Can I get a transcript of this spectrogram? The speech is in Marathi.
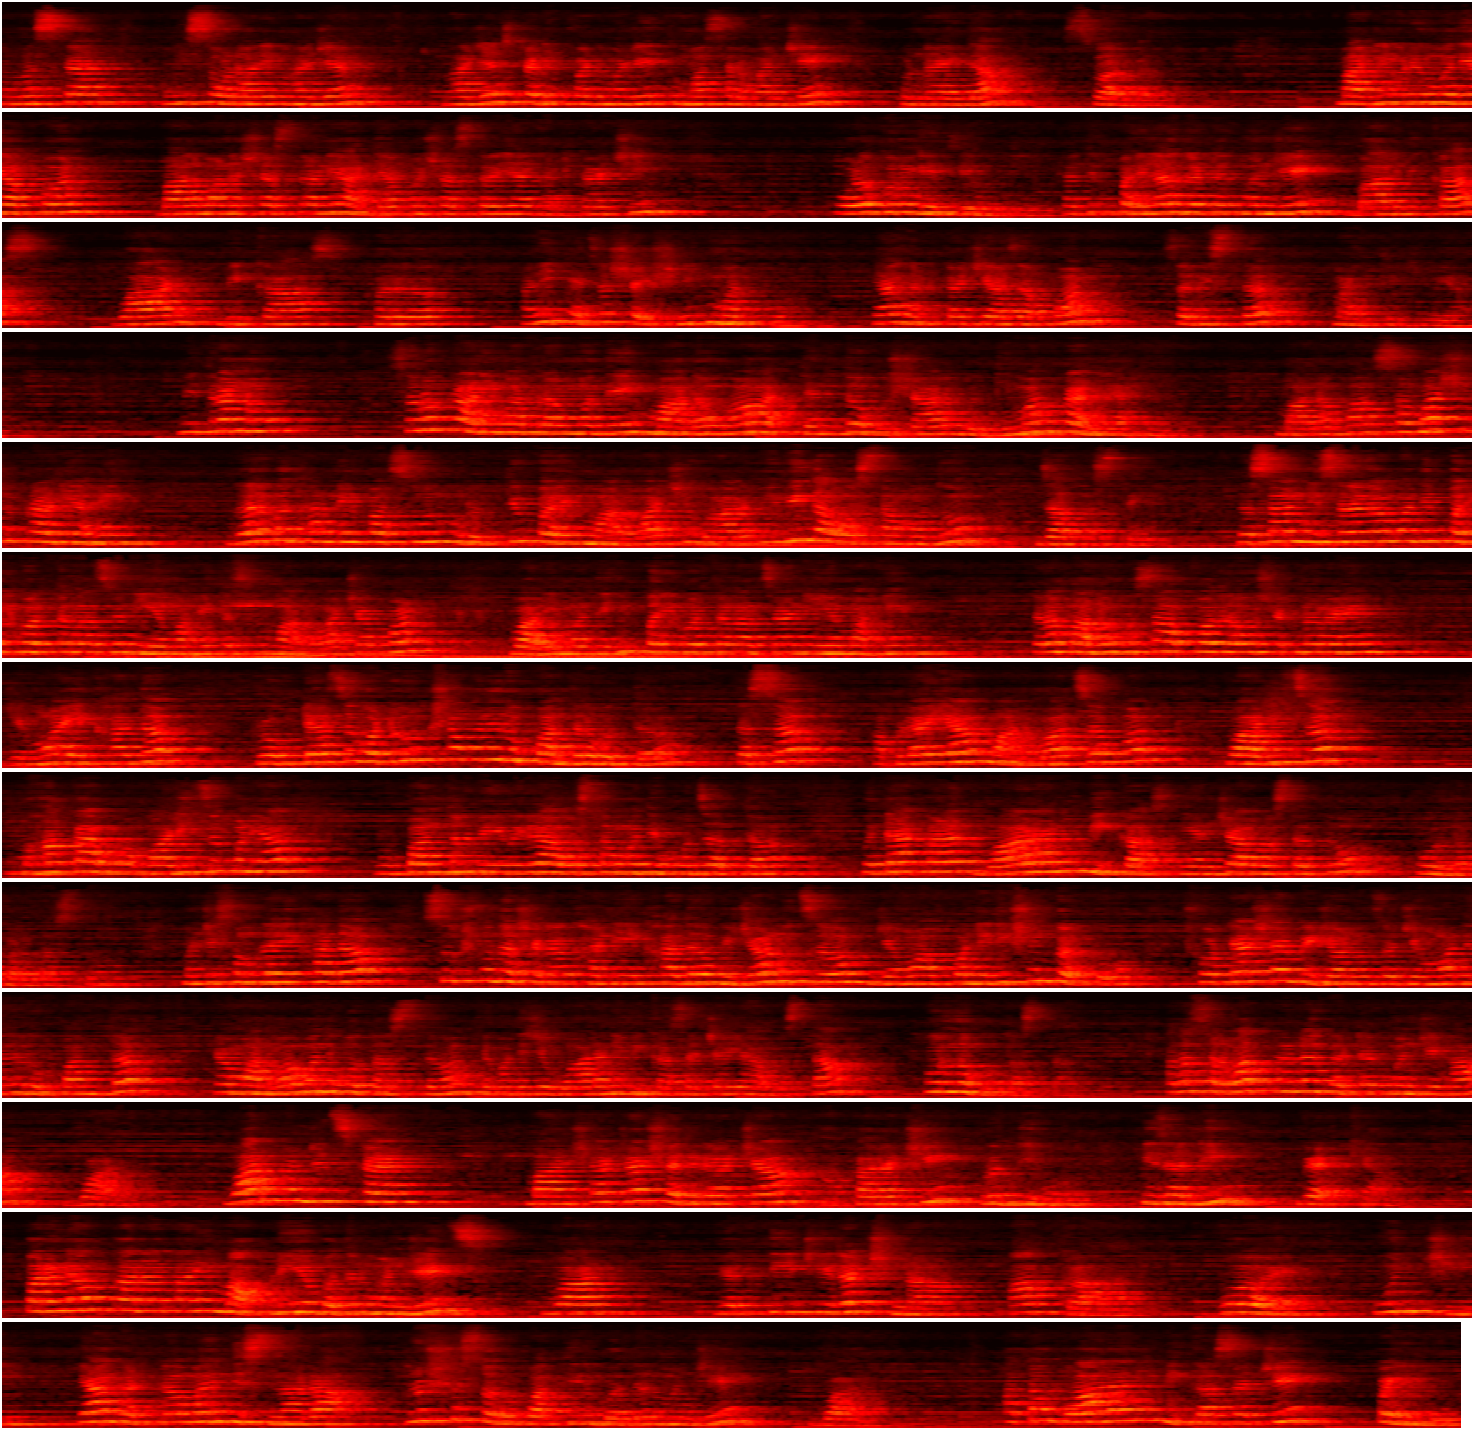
नमस्कार मी सोनाली महाजन महाजन स्टडी पॉईंटमध्ये तुम्हा सर्वांचे पुन्हा एकदा स्वागत. मागील व्हिडिओमध्ये आपण बालमानसशास्त्र आणि अध्यापनशास्त्र या घटकाची ओळख करून घेतली होती. त्यातील पहिला घटक म्हणजे बालविकास वाढ विकास फरक आणि याचं शैक्षणिक महत्त्व. या घटकाची आज आपण सविस्तर माहिती घेऊया. मित्रांनो सर्व प्राणीमात्रांमध्ये मानव हा अत्यंत हुशार बुद्धिमान प्राणी आहे. मानव हा समाजशील प्राणी आहे. गर्भधारणेपासून मृत्यूपर्यंत मानवाची वाढ विविध अवस्थांमधून जात असते. जसा निसर्गामध्ये परिवर्तनाचा नियम आहे तसं मानवाच्या पण वाढीमध्येही परिवर्तनाचा नियम आहे. त्याला मानव कसा अपवाद राहू शकणार आहे? जेव्हा एखादं रोपट्याचं वटवृक्षामध्ये रूपांतर होतं तसं आपल्या या मानवाचं पण वाढीचं महाका वाढीचं पण या रूपांतर वेगवेगळ्या अवस्थांमध्ये होत जातं. मग त्या काळात वाढ आणि विकास यांच्या अवस्था तो पूर्ण करत असतो. म्हणजे समजा एखादा सूक्ष्मदर्शकाखाली एखादं बीजाणूचं जेव्हा आपण निरीक्षण करतो छोट्याशा बीजाणूचं जेव्हा त्याचं रूपांतर या मानवामध्ये होत असतं तेव्हा त्याची वाढ आणि विकासाच्या या अवस्था पूर्ण होत असतात. आता सर्वात पहिला घटक म्हणजे हा वाढ. वाढ म्हणजेच काय? माणसाच्या शरीराच्या आकाराची वृद्धी होय ही झाली व्याख्या. परिणामकारक आणि मापनीय बदल म्हणजेच वाढ. व्यक्तीची रचना आकार वय उंची या घटकामध्ये दिसणारा दृश्य स्वरूपातील बदल म्हणजे वाढ. आता वाढ आणि विकासाचे पैलू.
